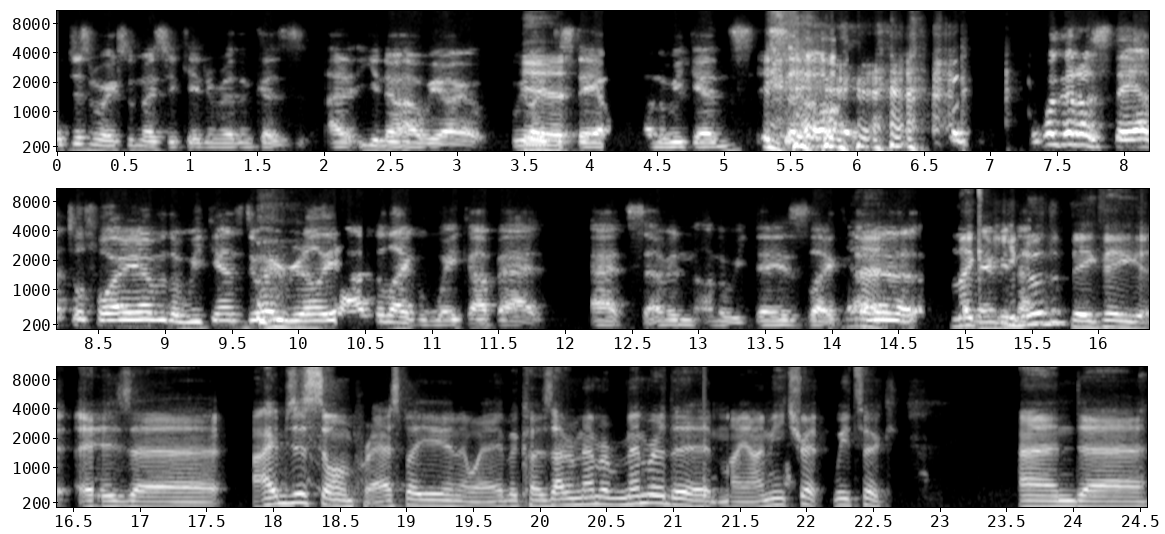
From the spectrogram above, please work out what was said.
it just works with my circadian rhythm because I, you know how we are. We like to stay up on the weekends. So I'm gonna stay up till 4 a.m. on the weekends, do I really have to like wake up at at seven on the weekdays? Like, Yeah. uh, like you not. know the big thing is uh i'm just so impressed by you in a way because i remember remember the miami trip we took and uh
